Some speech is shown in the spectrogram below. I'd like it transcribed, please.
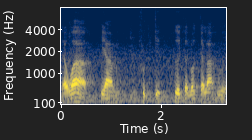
แต่ว่าพยายามฝึกจิตเพื่อจะลดจละด้วย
